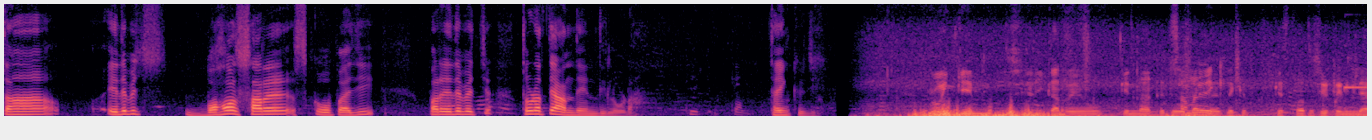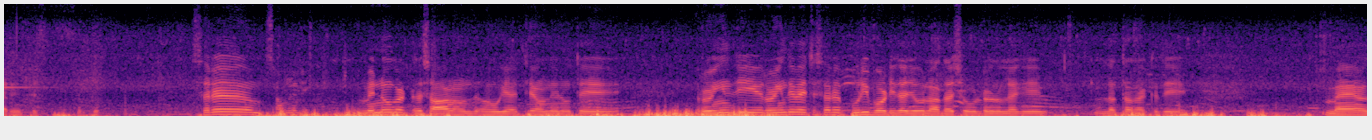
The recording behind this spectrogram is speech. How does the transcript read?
ਤਾਂ ਇਹਦੇ ਵਿੱਚ ਬਹੁਤ ਸਾਰੇ ਸਕੋਪ ਹੈ ਜੀ, ਪਰ ਇਹਦੇ ਵਿੱਚ ਥੋੜਾ ਧਿਆਨ ਦੇਣ ਦੀ ਲੋੜ ਆ। Thank you ji. Rowing game ਤੁਸੀਂ ਜਿਹੜੀ ਕਰ ਰਹੇ ਹੋ ਕਿੰਨਾ ਕੁ ਜੋ ਹੈ ਤੇ ਕਿ- ਕਿਸ ਤਰ੍ਹਾਂ ਤੁਸੀਂ ਟ੍ਰੇਨਿੰਗ ਲੈ ਰਹੇ ਹੋ ਕਿਸ ਸਭ ਤੋਂ? ਸਰ ਮੈਨੂੰ ਘੱਟ ਸਾਲ ਹੁੰਦਾ- ਹੋ ਗਿਆ ਇੱਥੇ ਆਉਂਦੇ ਨੂੰ ਤੇ ਰੋਇੰਗ ਦੀ ਰੋਇੰਗ ਦੇ ਵਿੱਚ ਸਰ ਪੂਰੀ ਬਾਡੀ ਦਾ ਜੋ ਲੱਗਦਾ ਸ਼ੋਲਡਰ ਤੋਂ ਲੈ ਕੇ ਲੱਤਾਂ ਤੱਕ ਤੇ ਮੈਂ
